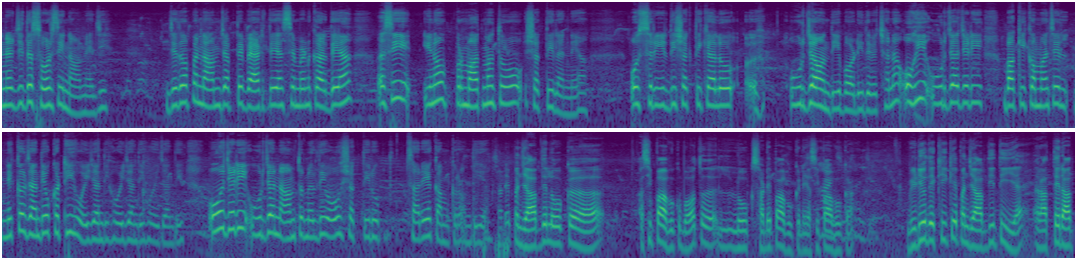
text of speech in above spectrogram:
એનર્ਜੀ ਦਾ ਸੋਰਸ ਹੀ ਨਾਮ ਹੈ ਜੀ। ਜਦੋਂ ਆਪਾਂ ਨਾਮ ਜਪ ਤੇ ਬੈਠਦੇ ਆ ਸਿਮਰਨ ਕਰਦੇ ਆ ਅਸੀਂ ਯੂ نو ਪਰਮਾਤਮਾ ਤੋਂ ਸ਼ਕਤੀ ਲੈਣੇ ਆ ਉਹ ਸਰੀਰ ਦੀ ਸ਼ਕਤੀ ਕਹ ਲੋ ਊਰਜਾ ਹੁੰਦੀ ਹੈ ਬਾਡੀ ਦੇ ਵਿੱਚ ਹਨਾ? ਉਹੀ ਊਰਜਾ ਜਿਹੜੀ ਬਾਕੀ ਕੰਮਾਂ 'ਚ ਨਿਕਲ ਜਾਂਦੀ ਉਹ ਇਕੱਠੀ ਹੋਈ ਜਾਂਦੀ ਹੋਈ ਜਾਂਦੀ ਹੋਈ ਜਾਂਦੀ। ਉਹ ਜਿਹੜੀ ਊਰਜਾ ਨਾਮ ਤੋਂ ਮਿਲਦੀ ਉਹ ਸ਼ਕਤੀ ਰੂਪ ਸਾਰੇ ਇਹ ਕੰਮ ਕਰਾਉਂਦੀ ਹੈ। ਸਾਡੇ ਪੰਜਾਬ ਦੇ ਲੋਕ ਅਸੀਂ ਭਾਵੁਕ ਬਹੁਤ ਲੋਕ ਸਾਡੇ ਭਾਵੁਕ ਨੇ ਅਸੀਂ ਭਾਵੁਕ ਆ। ਵੀਡੀਓ ਦੇਖੀ ਕਿ ਪੰਜਾਬ ਦੀ ਧੀ ਹੈ ਰਾਤੇ ਰਾਤ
